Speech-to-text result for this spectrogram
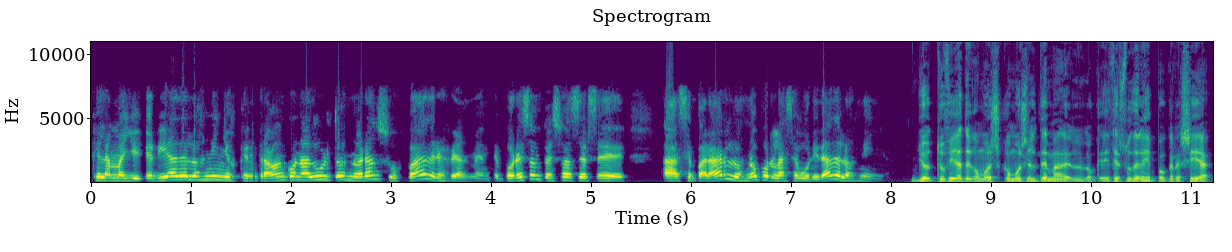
que la mayoría de los niños que entraban con adultos no eran sus padres realmente, por eso empezó a hacerse, a separarlos, ¿no? Por la seguridad de los niños. Tú fíjate cómo es, cómo es el tema, de lo que dices tú de la hipocresía,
